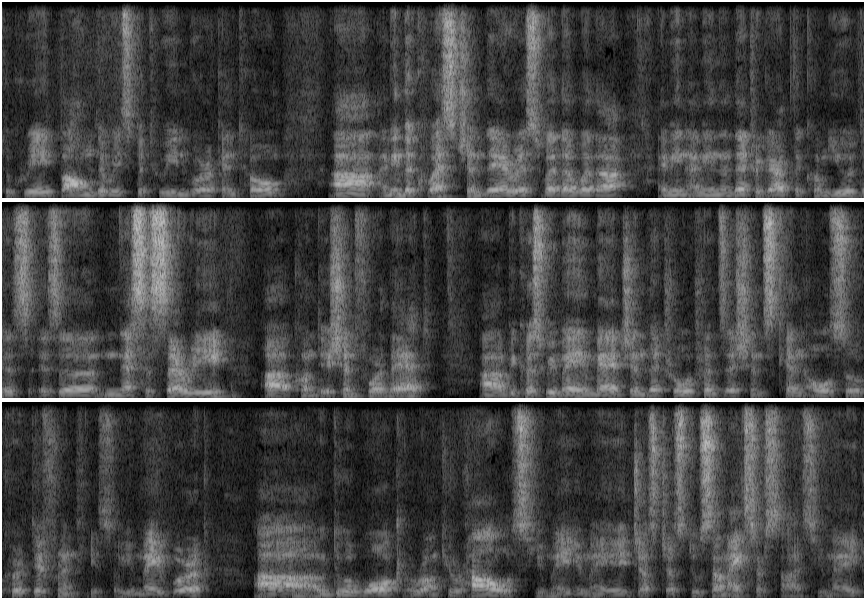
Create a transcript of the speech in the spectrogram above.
to create boundaries between work and home. Uh, I mean, the question there is whether whether I mean, I mean, in that regard, the commute is is a necessary uh, condition for that, uh, because we may imagine that role transitions can also occur differently. So you may work, uh, do a walk around your house. You may you may just just do some exercise. You may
